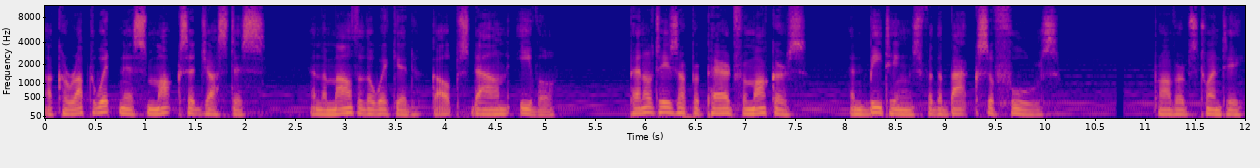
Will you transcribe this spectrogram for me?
A corrupt witness mocks at justice, and the mouth of the wicked gulps down evil. Penalties are prepared for mockers, and beatings for the backs of fools. Proverbs 20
